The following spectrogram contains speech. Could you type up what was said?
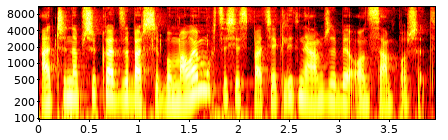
A czy na przykład, zobaczcie, bo małemu chce się spać, ja kliknęłam, żeby on sam poszedł,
